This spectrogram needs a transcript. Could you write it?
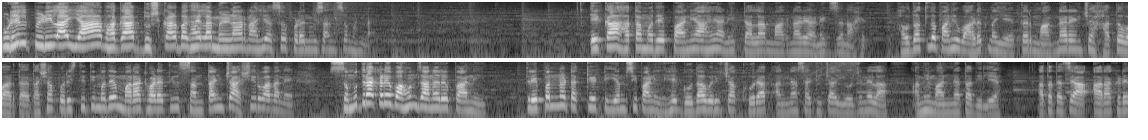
पुढील पिढीला या भागात दुष्काळ बघायला मिळणार नाही असं फडणवीसांचं म्हणणं आहे. एका हातामध्ये पाणी आहे आणि त्याला मागणारे अनेक जण आहेत. हौदातलं पाणी वाढत नाहीये तर मागणाऱ्यांचे हातं वाढतात अशा परिस्थितीमध्ये मराठवाड्यातील संतांच्या आशीर्वादाने समुद्राकडे वाहून जाणारं पाणी त्रेपन्न टक्के टी एम सी पाणी हे गोदावरीच्या खोऱ्यात आणण्यासाठीच्या योजनेला आम्ही मान्यता दिली आहे. आता त्याचे आ आराखडे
